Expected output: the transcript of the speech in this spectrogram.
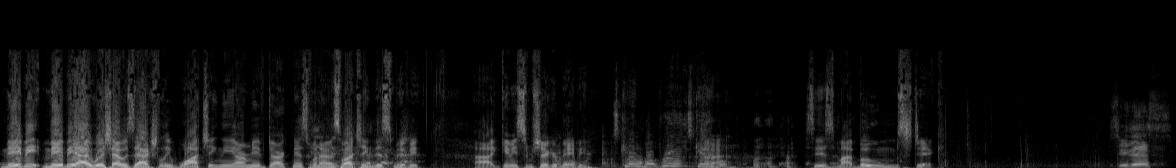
Maybe, maybe I wish I was actually watching the Army of Darkness when I was watching this movie. Uh, give me some sugar, baby. Bruce Campbell. Bruce Campbell. See, this is my boomstick. See this?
